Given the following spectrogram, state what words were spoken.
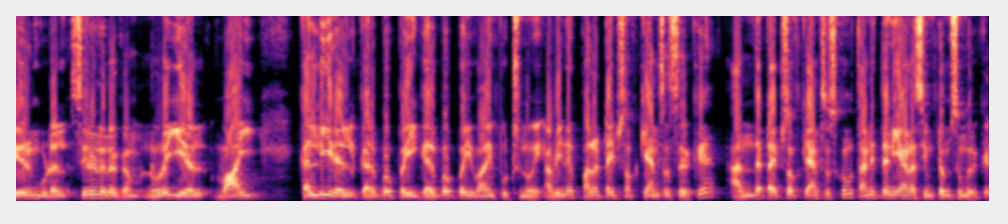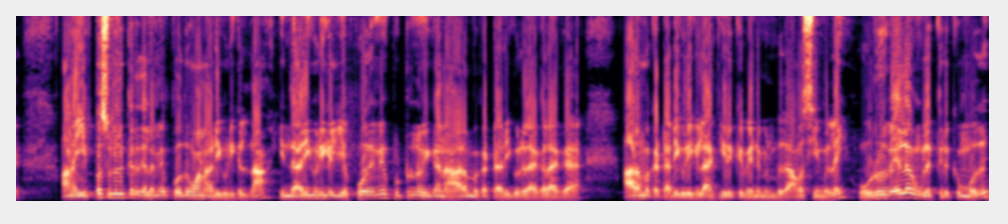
பெருங்குடல் சிறுநீரகம் நுரையீரல் வாய் கல்லீரல் கர்ப்பப்பை கர்ப்பப்பை வாய் புற்றுநோய் அப்படின்னு பல டைப்ஸ் ஆஃப் கேன்சர்ஸ் இருக்குது அந்த டைப்ஸ் ஆஃப் கேன்சர்ஸ்க்கும் தனித்தனியான சிம்டம்ஸும் இருக்குது ஆனால் இப்போ சொல்லிருக்கிறது எல்லாமே பொதுவான அறிகுறிகள் தான். இந்த அறிகுறிகள் எப்போதுமே புற்றுநோய்க்கான ஆரம்பகட்ட அறிகுறிகளாக ஆரம்பகட்ட அறிகுறிகளாக இருக்க வேண்டும் என்பது அவசியமில்லை. ஒருவேளை உங்களுக்கு இருக்கும்போது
